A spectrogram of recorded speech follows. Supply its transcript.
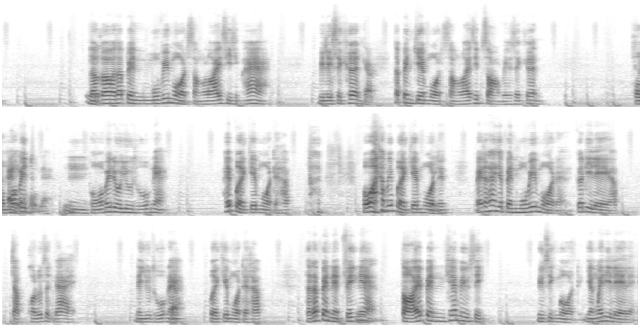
แล้วก็ถ้าเป็น Movie Mode 245มิลลิเซคันครับถ้าเป็นเกมโหมด212มิลลิเซคันผมใกล้ว่าไปเคียงผมนะอืมอืมผมว่าไปดู YouTube เนี่ย ให้เปิดเกมโหมดนะครับ เพราะว่าถ้าไม่เปิดเกมโหมดเลยแม้กระทั่งจะเป็น Movie Mode อะก็ดีเลยครับ จับความรู้สึกได้ ใน YouTube นะ เปิดเกมโหมดนะครับ แต่ถ้าเป็น Netflix เนี่ย ต่อให้เป็นแค่มิวสิกมิวสิกโหมดยังไม่ดีเลยเลย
